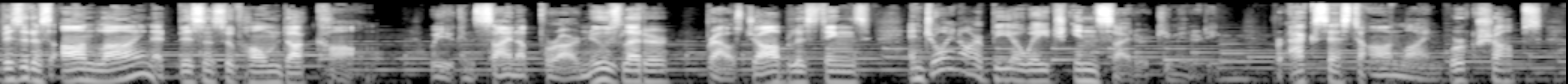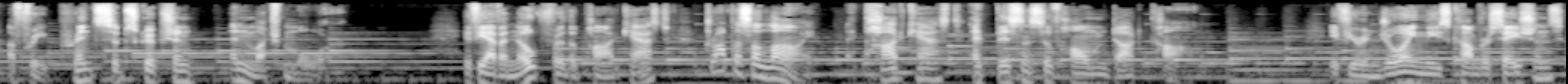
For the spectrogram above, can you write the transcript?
visit us online at businessofhome.com, where you can sign up for our newsletter, browse job listings, and join our BOH Insider community for access to online workshops, a free print subscription, and much more. If you have a note for the podcast, drop us a line at podcast at businessofhome.com. If you're enjoying these conversations,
